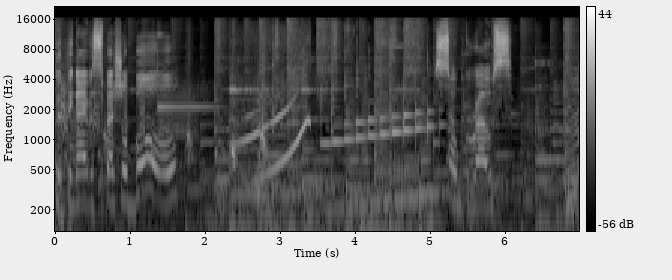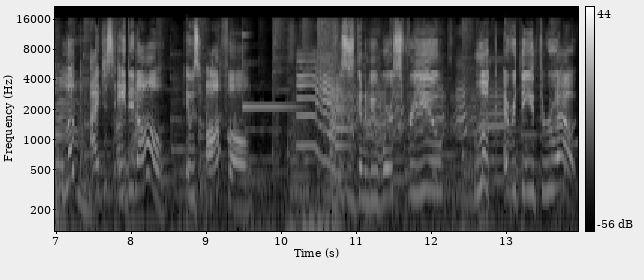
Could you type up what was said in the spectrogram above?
Good thing I have a special bowl. So gross. Look, I just ate it all. It was awful. This is gonna be worse for you. Look, everything you threw out.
